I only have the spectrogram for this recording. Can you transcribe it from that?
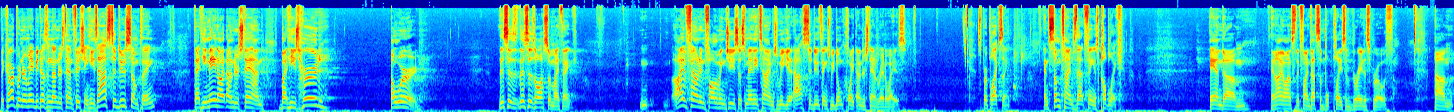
The carpenter maybe doesn't understand fishing. He's asked to do something that he may not understand, but he's heard a word. This is, this is awesome, I think. I've found in following Jesus many times we get asked to do things we don't quite understand right away. It's perplexing. And sometimes that thing is public. And, um, and I honestly find that's the place of greatest growth. Um,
